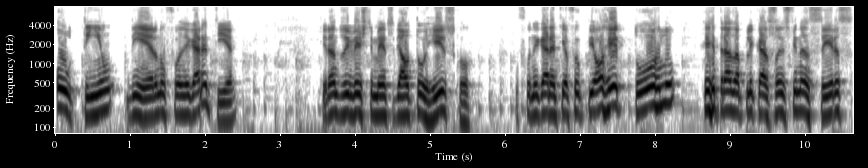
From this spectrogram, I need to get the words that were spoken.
ou tinham dinheiro no fundo de garantia. Tirando os investimentos de alto risco, o fundo de garantia foi o pior retorno entre as aplicações financeiras,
